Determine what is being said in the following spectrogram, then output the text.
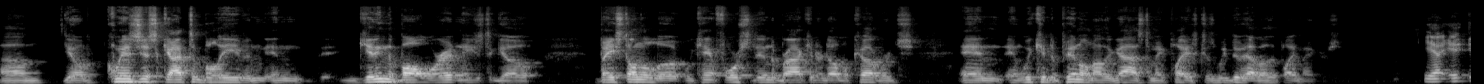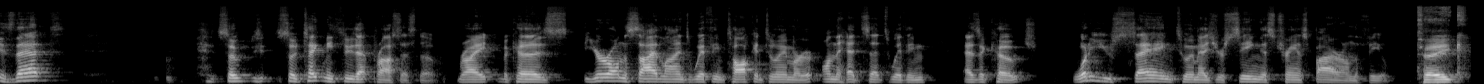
um, you know, Quinn's just got to believe in, in getting the ball where it needs to go, based on the look. We can't force it into bracket or double coverage, and and we can depend on other guys to make plays because we do have other playmakers. Yeah, is that so? So take me through that process though, right? Because you're on the sidelines with him, talking to him, or on the headsets with him as a coach. What are you saying to him as you're seeing this transpire on the field? Take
